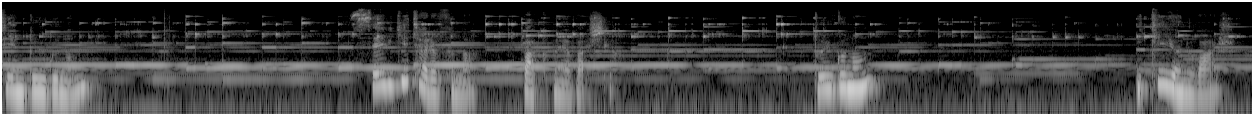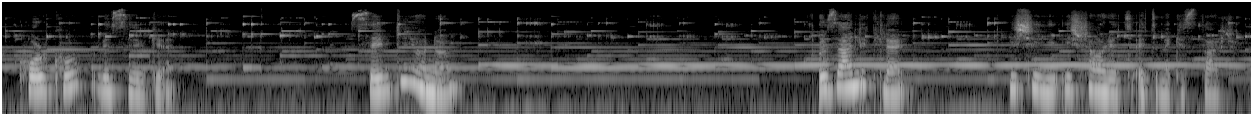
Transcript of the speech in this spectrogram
Hissettiğin duygunun sevgi tarafına bakmaya başla. Duygunun iki yönü var. Korku ve sevgi. Sevgi yönü özellikle bir şeyi işaret etmek ister.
